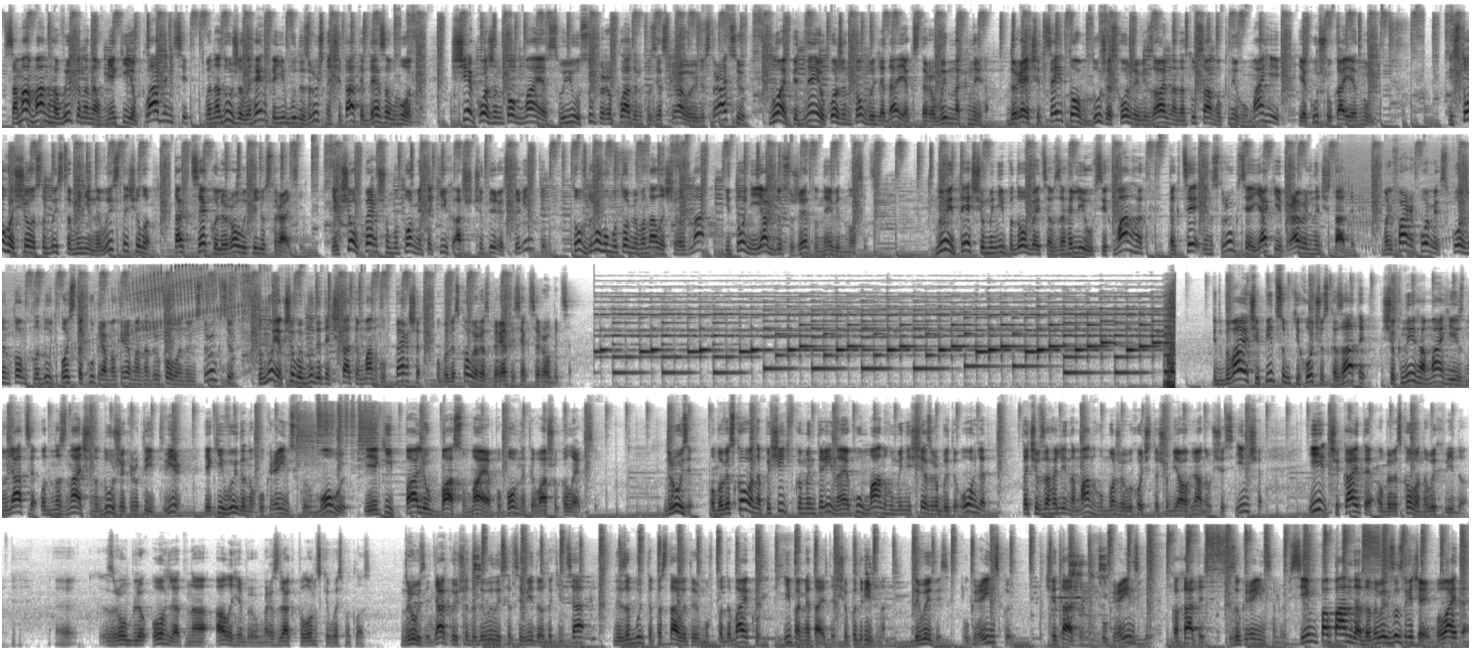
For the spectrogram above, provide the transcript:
Сама манга виконана в м'якій обкладинці, вона дуже легенька, її буде зручно читати де завгодно. Ще кожен том має свою суперобкладинку з яскравою ілюстрацією, ну а під нею кожен том виглядає як старовинна книга. До речі, цей том дуже схожий візуально на ту саму книгу магії, яку шукає нуль. Із того, що особисто мені не вистачило, так це кольорових ілюстрацій. Якщо в першому томі таких аж 4 сторінки, то в другому томі вона лише одна, і то ніяк до сюжету не відноситься. Ну і те, що мені подобається взагалі у всіх мангах, так це інструкція, як її правильно читати. Мольфар Комікс в кожен том кладуть ось таку прямо окремо надруковану інструкцію, тому якщо ви будете читати мангу вперше, обов'язково розберетесь, як це робиться. Підбиваючи підсумки, хочу сказати, що книга магії з нуля це однозначно дуже крутий твір, який видано українською мовою і який палю басу має поповнити вашу колекцію. Друзі, обов'язково напишіть в коментарі, на яку мангу мені ще зробити огляд, та чи взагалі на мангу, може ви хочете, щоб я оглянув щось інше. І чекайте обов'язково нових відео. Е, Зроблю огляд на алгебру Мерзляк Полонський 8 клас. Друзі, дякую, що додивилися це відео до кінця. Не забудьте поставити йому вподобайку і пам'ятайте, що потрібно дивитись українською, читати українською, кохатись з українцями. Всім па-панда! До нових зустрічей! Бувайте!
